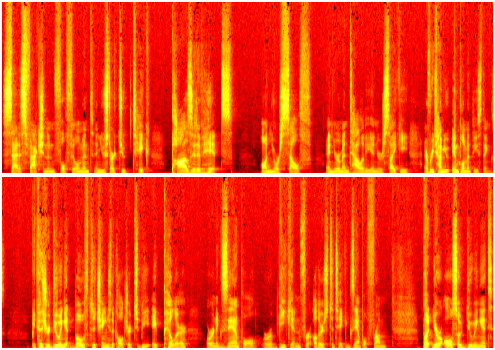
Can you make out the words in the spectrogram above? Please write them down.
satisfaction and fulfillment and you start to take positive hits on yourself and your mentality and your psyche every time you implement these things because you're doing it both to change the culture to be a pillar or an example or a beacon for others to take example from but you're also doing it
